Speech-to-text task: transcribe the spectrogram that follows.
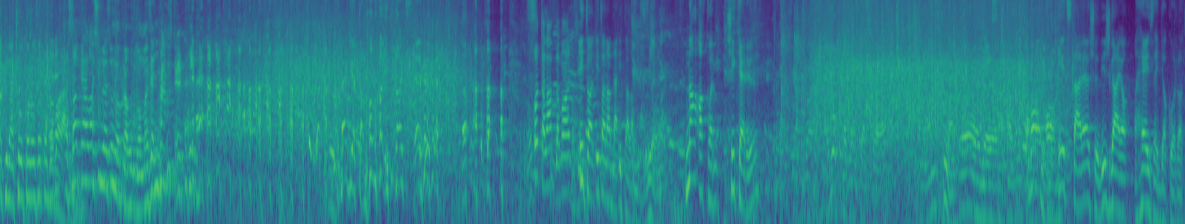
akivel csókolózott a gyerek. A szakállas úr az unokahúgom, az egy más történet. Megjött a mama, itt nagyszerű. Ott a labda, Marci. Itt van, itt a labdá, itt a labdá, jó. Na, akkor sikerül. Ma a két sztár első vizsgája a helyzetgyakorlat.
